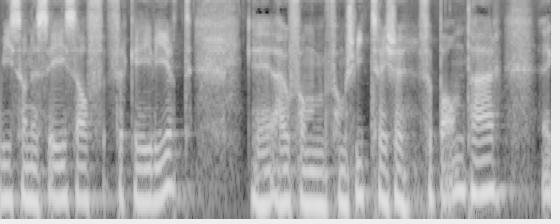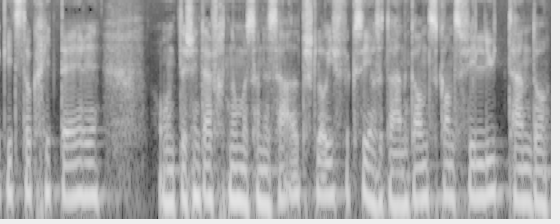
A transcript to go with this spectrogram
wie so eine CESAF vergeben wird. Äh, auch vom, vom Schweizerischen Verband her äh, gibt es da Kriterien. Und das war nicht einfach nur so eine Selbstläufe. Gewesen. Also da haben ganz, ganz viele Leute haben da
